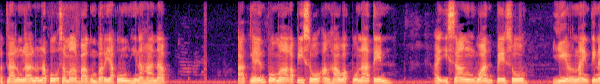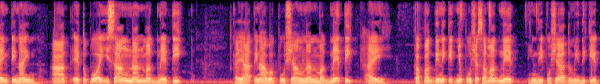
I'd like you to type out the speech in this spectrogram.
At lalong-lalo na po sa mga bagong barya kong hinahanap. At ngayon po mga kapiso, ang hawak po natin ay isang 1 peso year 1999. At ito po ay isang non-magnetic. Kaya tinawag po siyang non-magnetic ay kapag dinikit nyo po siya sa magnet, hindi po siya dumidikit.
